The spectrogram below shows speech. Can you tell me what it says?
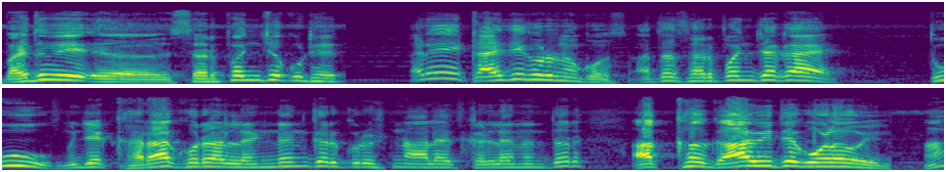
बाय द वे सरपंच कुठे आहेत? अरे काळजी करू नकोस. आता सरपंच काय? तू म्हणजे खरा खोरा लंडनकर कृष्ण आलायस कळल्यानंतर अख्खं गाव इथे गोळा होईल. हा?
